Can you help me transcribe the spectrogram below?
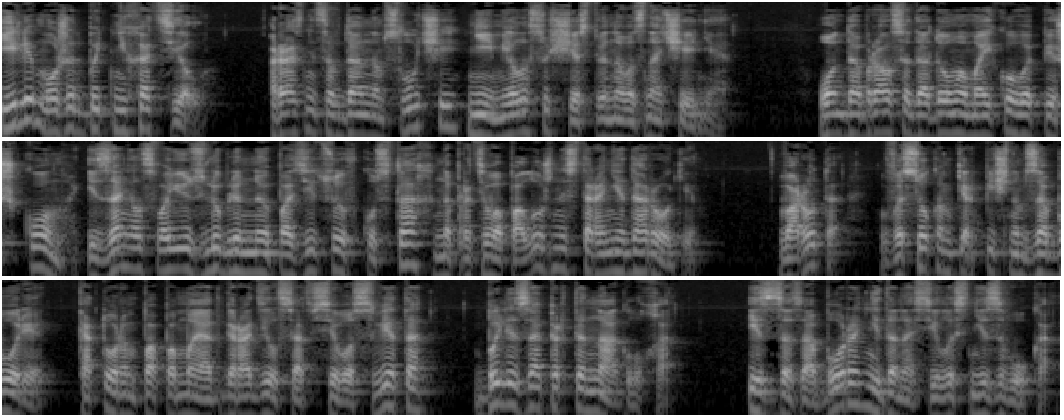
Или, может быть, не хотел. Разница в данном случае не имела существенного значения. Он добрался до дома Майкова пешком и занял свою излюбленную позицию в кустах на противоположной стороне дороги. Ворота в высоком кирпичном заборе, которым папа Май отгородился от всего света, были заперты наглухо. Из-за забора не доносилось ни звука.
